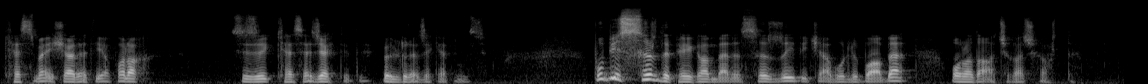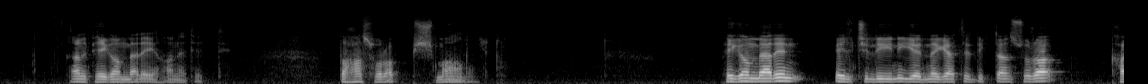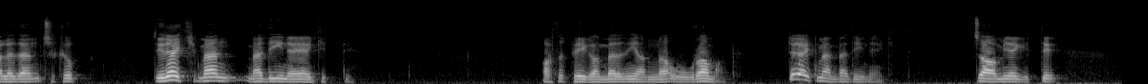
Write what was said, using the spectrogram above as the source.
kesme işareti yaparak sizi kesecek dedi. Öldürecek hepinizi. Bu bir sırdı peygamberin sırrıydı ki Ebu Lübabe orada açığa çıkarttı. Hani peygambere ihanet etti. Daha sonra pişman oldu. Peygamberin elçiliğini yerine getirdikten sonra kaleden çıkıp direktmen Medine'ye gitti. Artık peygamberin yanına uğramadı. Direktmen Medine'ye gitti. Camiye gitti.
